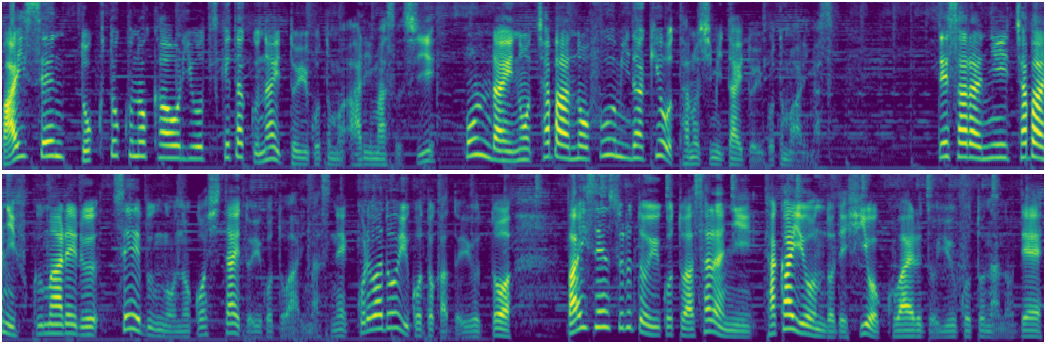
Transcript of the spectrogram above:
焙煎独特の香りをつけたくないということもありますし本来の茶葉の風味だけを楽しみたいということもあります。でさらに茶葉に含まれる成分を残したいということはありますね。これはどういうことかというと焙煎するということはさらに高い温度で火を加えるということなので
